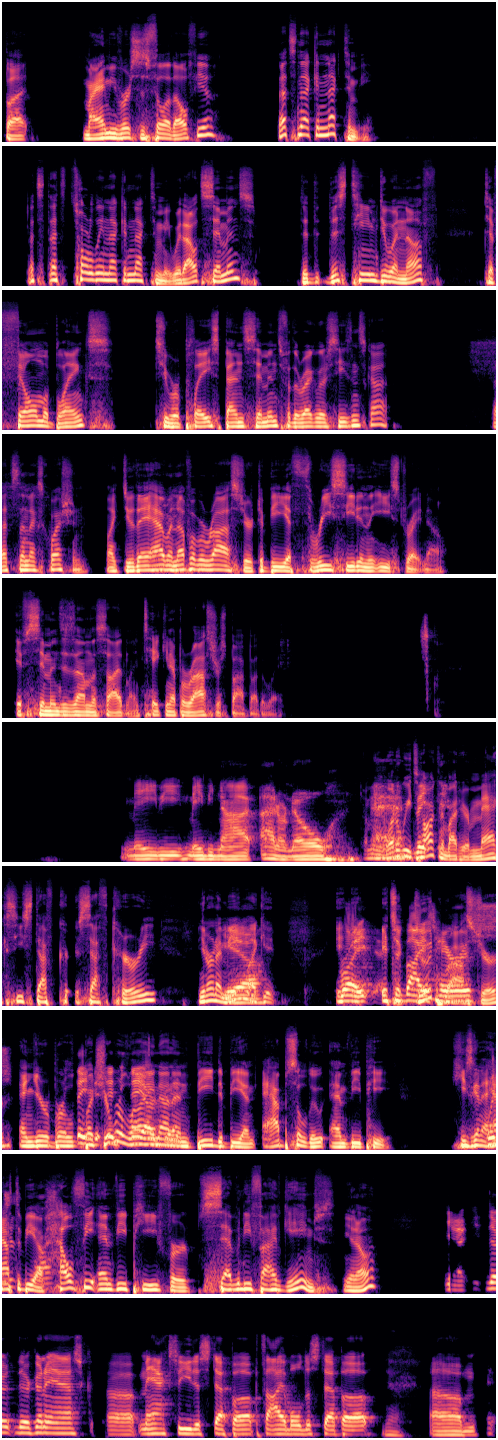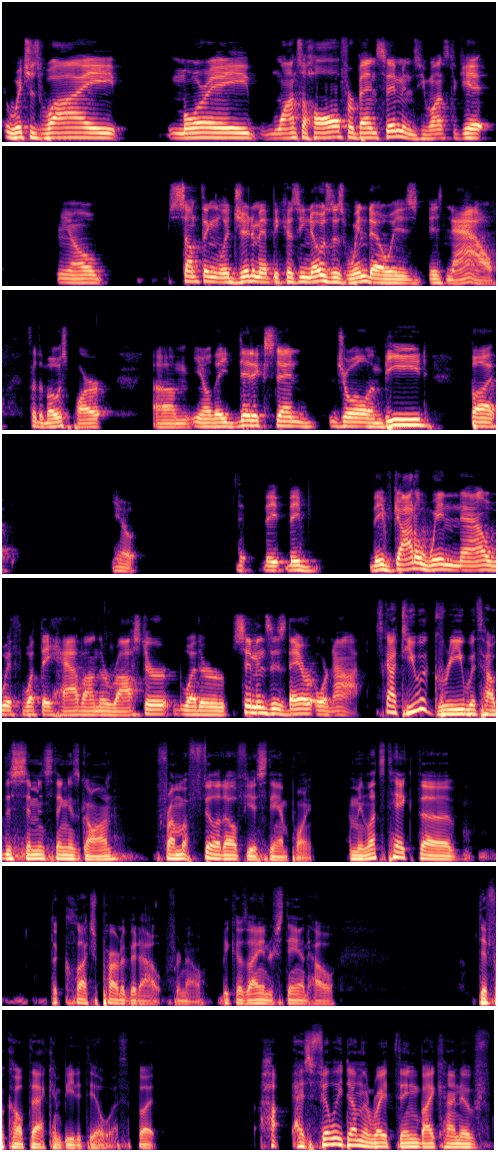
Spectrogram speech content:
But Miami versus Philadelphia, that's neck and neck to me. That's that's totally neck and neck to me. Without Simmons, did this team do enough to fill in the blanks to replace Ben Simmons for the regular season, Scott? That's the next question. Like, do they have enough of a roster to be a three seed in the East right now? If Simmons is on the sideline, taking up a roster spot, by the way. Maybe, maybe not. I don't know. I mean, what are we They- talking about here? Maxey, Steph, Seth Curry. You know what I mean? Yeah. Like it, it- Right. It's a Tobias good Harris. roster, and you're They- but you're they- relying on. Embiid to be an absolute MVP. He's going to have is to be a healthy MVP for 75 games. You know? Yeah, they're they're going to ask uh, Maxey to step up, Thybulle to step up. Yeah. Um, which is why Morey wants a haul for Ben Simmons. He wants to get, you know, something legitimate because he knows his window is is now for the most part. Um, you know, they did extend Joel Embiid, but you know, they they've they've got to win now with what they have on their roster, whether Simmons is there or not. Scott, do you agree with how this Simmons thing has gone from a Philadelphia standpoint? I mean, let's take the the clutch part of it out for now because I understand how difficult that can be to deal with. But how, has Philly done the right thing by kind of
